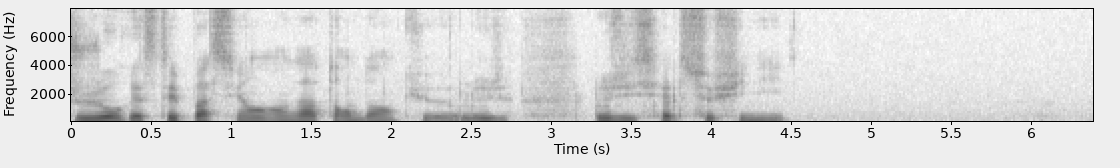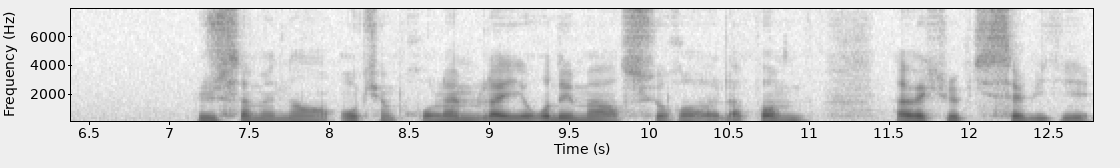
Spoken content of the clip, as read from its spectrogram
Toujours rester patient en attendant que le logiciel se finit. Jusqu'à maintenant, aucun problème. Là, il redémarre sur euh, la pomme avec le petit sablier.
